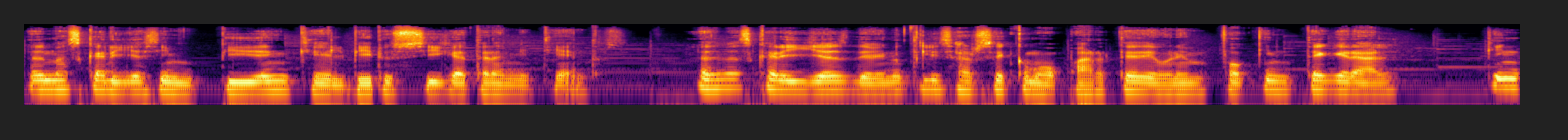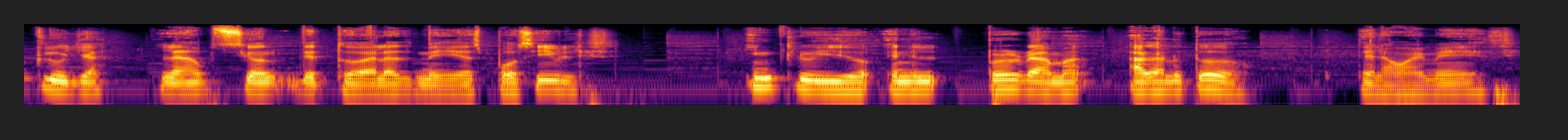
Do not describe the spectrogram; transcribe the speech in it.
las mascarillas impiden que el virus siga transmitiéndose. Las mascarillas deben utilizarse como parte de un enfoque integral que incluya la adopción de todas las medidas posibles, incluido en el programa Hágalo Todo de la OMS,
